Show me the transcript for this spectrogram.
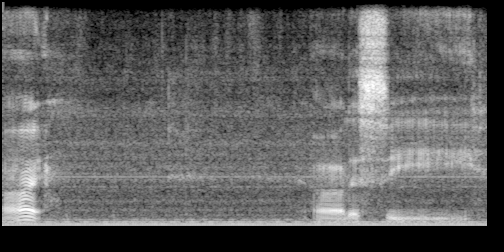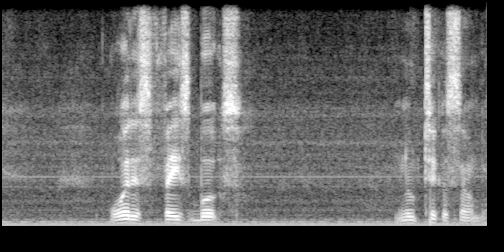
All right uh, let's see. What is Facebook's new ticker symbol?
